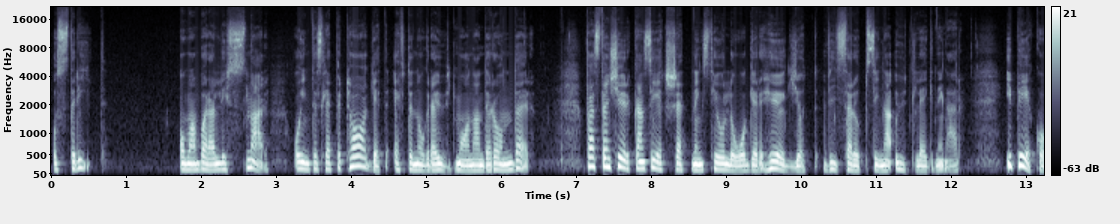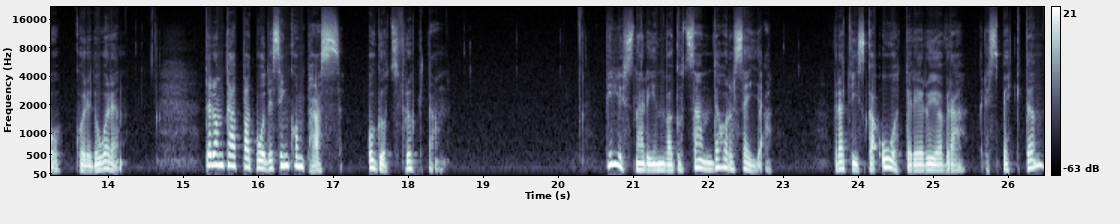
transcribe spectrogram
och strid. Om man bara lyssnar och inte släpper taget efter några utmanande ronder. Fastän kyrkans ersättningsteologer högljutt visar upp sina utläggningar i PK-korridoren. Där de tappat både sin kompass och Guds fruktan. Vi lyssnar in vad Guds ande har att säga för att vi ska återerövra respekten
